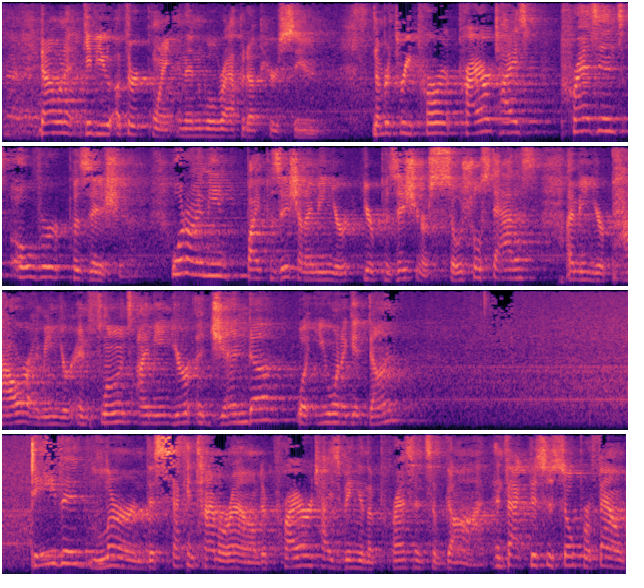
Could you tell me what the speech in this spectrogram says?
Amen. Now I want to give you a third point, and then we'll wrap it up here soon. Number three, prioritize presence over position. What do I mean by position? I mean your, your position or social status. I mean your power. I mean your influence. I mean your agenda, what you want to get done. David learned the second time around to prioritize being in the presence of God. In fact, this is so profound.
